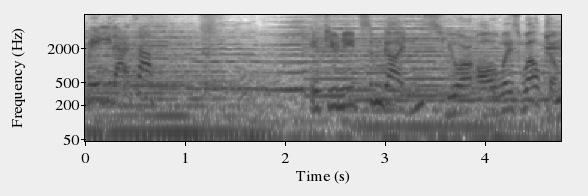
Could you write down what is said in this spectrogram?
really that tough? If you need some guidance, you are always welcome.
